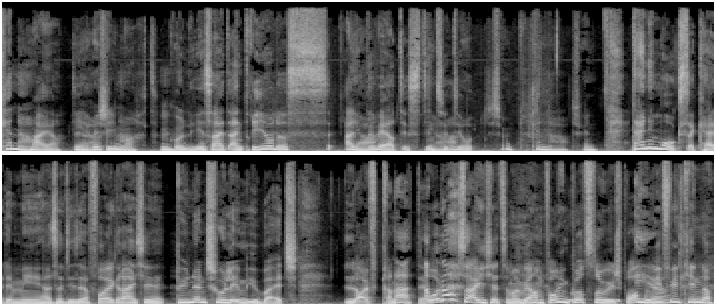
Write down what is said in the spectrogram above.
genau. Meier, der ja, Regie genau. macht. Mhm. Cool. Ihr seid ein Trio, das altbewährt ja. ist in ja. Südtirol. Schön. Genau. Schön. Deine Murks Academy, also diese erfolgreiche Bühnenschule im Überetsch läuft Granate, oder? Sage ich jetzt mal. Wir haben vorhin kurz darüber gesprochen. Ja. Wie viele Kinder?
